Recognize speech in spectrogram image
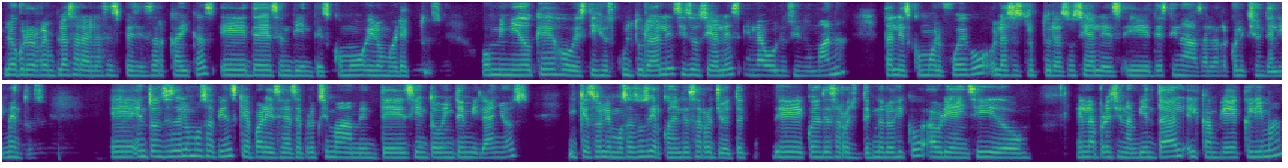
logró reemplazar a las especies arcaicas eh, de descendientes como el Homo erectus, homínido que dejó vestigios culturales y sociales en la evolución humana, tales como el fuego o las estructuras sociales destinadas a la recolección de alimentos. entonces el Homo sapiens, que aparece hace aproximadamente 120.000 años, y que solemos asociar con el desarrollo, con el desarrollo tecnológico habría incidido en la presión ambiental, el cambio de clima,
